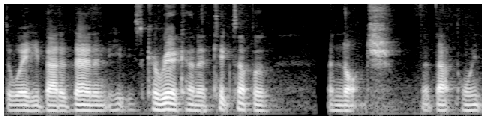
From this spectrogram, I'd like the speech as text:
the way he batted then, and his career kind of kicked up a, a notch at that point.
